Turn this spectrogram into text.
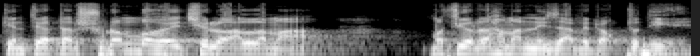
কিন্তু এটার সুরম্ভ হয়েছিল আল্লামা মতিউর রহমান নিজামের রক্ত দিয়ে।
